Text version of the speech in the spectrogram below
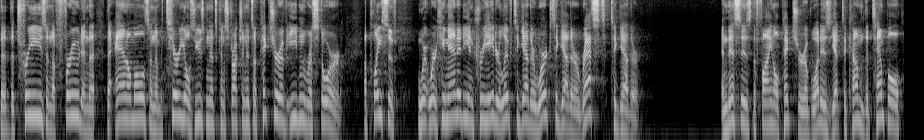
the, the trees and the fruit and the, the animals and the materials used in its construction, it's a picture of Eden restored, a place of where, where humanity and creator live together, work together, rest together. And this is the final picture of what is yet to come the temple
